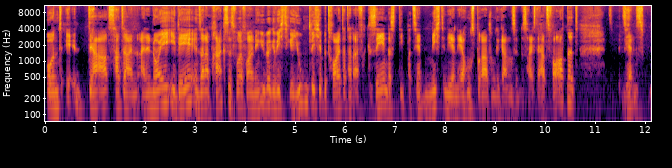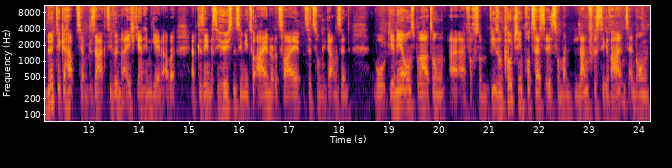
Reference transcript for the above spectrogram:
Und äh, der Arzt hatte ein, eine neue Idee in seiner Praxis, wo er vor allen Dingen übergewichtige Jugendliche betreut hat, hat einfach gesehen, dass die Patienten nicht in die Ernährungsberatung gegangen sind. Das heißt, er hat es verordnet, sie hätten es nötig gehabt, sie haben gesagt, sie würden eigentlich gern hingehen, aber er hat gesehen, dass sie höchstens irgendwie zu ein oder zwei Sitzungen gegangen sind, wo die Ernährungsberatung äh, einfach so ein, wie so ein Coaching-Prozess ist, wo man langfristige Verhaltensänderungen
